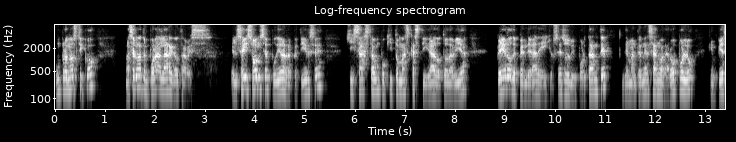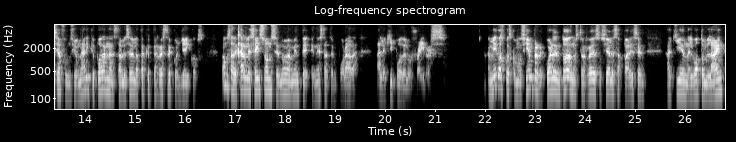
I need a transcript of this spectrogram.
Un pronóstico, va a ser una temporada larga otra vez. El 6-11 pudiera repetirse, quizás está un poquito más castigado todavía, pero dependerá de ellos. Eso es lo importante, de mantener sano a Garópolo, que empiece a funcionar y que puedan establecer el ataque terrestre con Jacobs. Vamos a dejarle 6-11 nuevamente en esta temporada al equipo de los Raiders. Amigos, pues como siempre, recuerden, todas nuestras redes sociales aparecen aquí en el bottom line.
